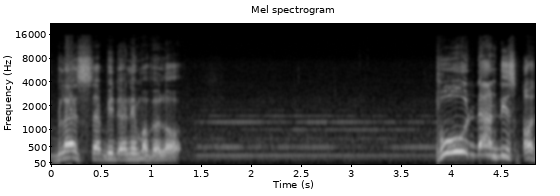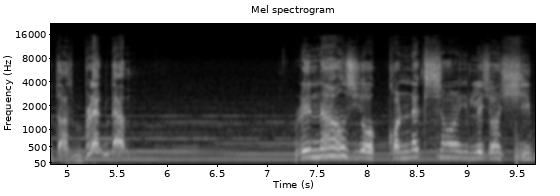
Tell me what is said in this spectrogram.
Blessed be the name of the Lord. Pull down these altars, break them. Renounce your connection relationship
